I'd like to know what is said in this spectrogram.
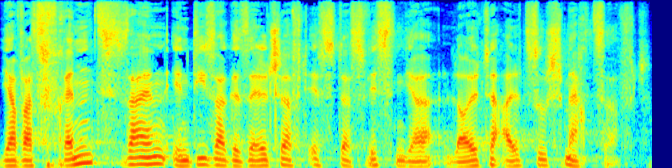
Ja, was Fremdsein in dieser Gesellschaft ist, das wissen ja Leute allzu schmerzhaft.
